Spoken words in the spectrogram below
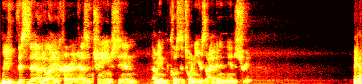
we've this the underlying current hasn't changed in I mean close to 20 years that I've been in the industry. Yeah.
